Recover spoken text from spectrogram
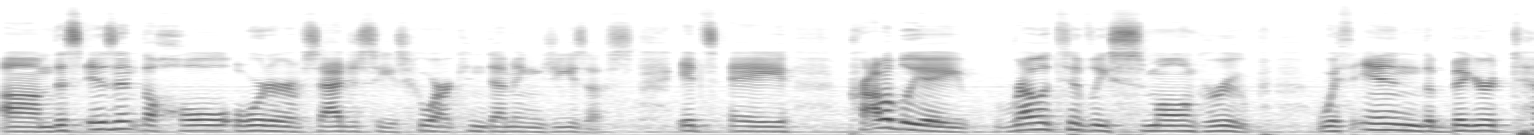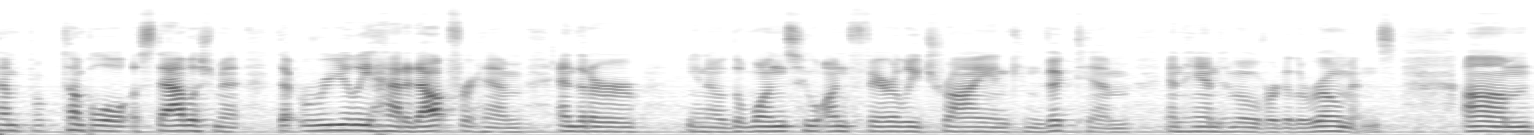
Um, this isn't the whole order of Sadducees who are condemning Jesus. It's a probably a relatively small group within the bigger temp- temple establishment that really had it out for him and that are you know, the ones who unfairly try and convict him and hand him over to the Romans. Um,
